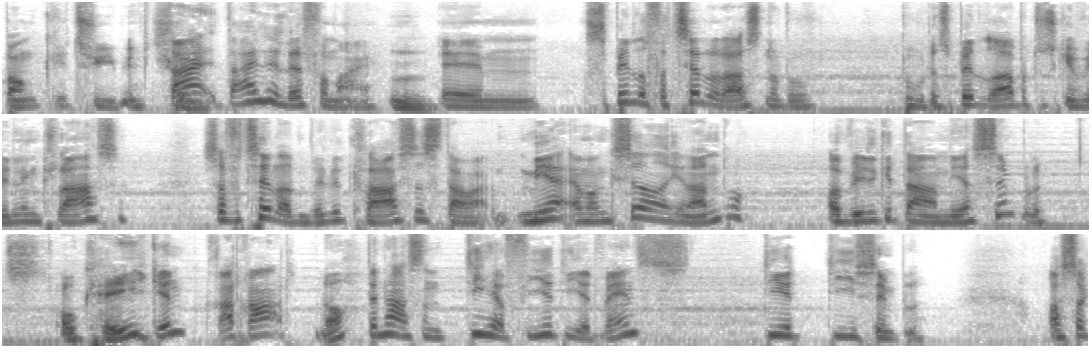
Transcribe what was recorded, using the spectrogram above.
bonk-type. Sure. Dej, dejligt let for mig. Mm. Øhm, spillet fortæller dig også, når du booter spillet op, at du skal vælge en klasse. Så fortæller den, hvilke classes, der er mere avancerede end andre, og hvilke, der er mere simple. Okay. Igen, ret rart. Nå. Den har sådan, de her fire, de er advanced, de er, de er simple. Og så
